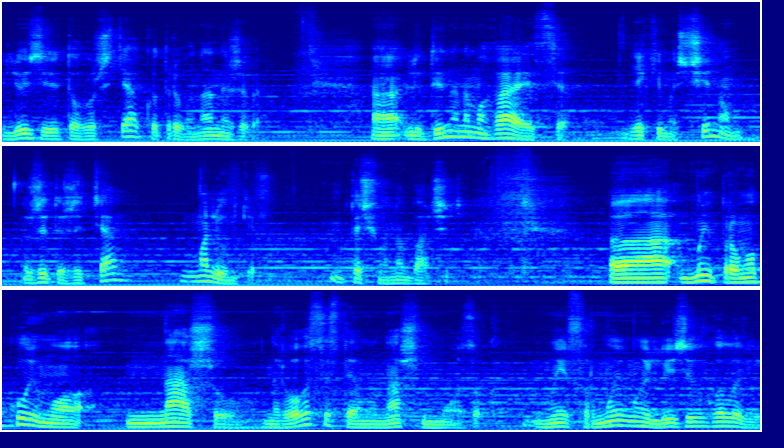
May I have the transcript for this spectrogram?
Ілюзію того життя, котре вона не живе. Людина намагається якимось чином жити життя малюнків, те, що вона бачить. Е, Ми промокуємо нашу нервову систему, наш мозок. Ми формуємо ілюзію в голові.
